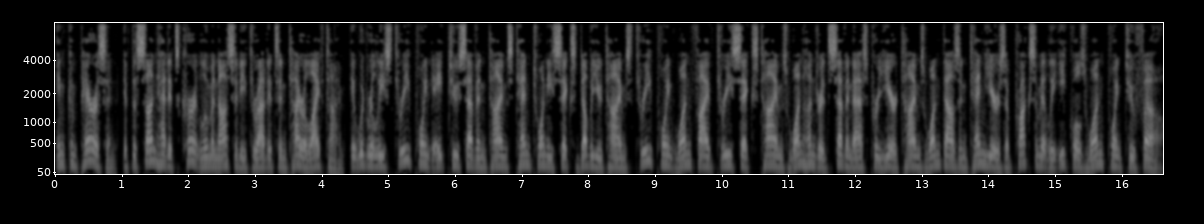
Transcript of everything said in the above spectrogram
In comparison, if the Sun had its current luminosity throughout its entire lifetime, it would release 3.827 times 1026 W times 3.1536 times 107 s per year times 1010 years approximately equals 1.2 foe.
